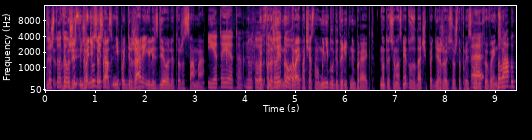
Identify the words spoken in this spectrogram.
То, что это уже же- Давай не все сразу. Не поддержали или сделали то же самое? И это, и это. Ну, то есть и то, Подожди, и то. давай по-честному. Мы не благотворительный проект. Ну, то есть у нас нету задачи поддерживать все, что происходит в Э, ивенте. Была бы,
